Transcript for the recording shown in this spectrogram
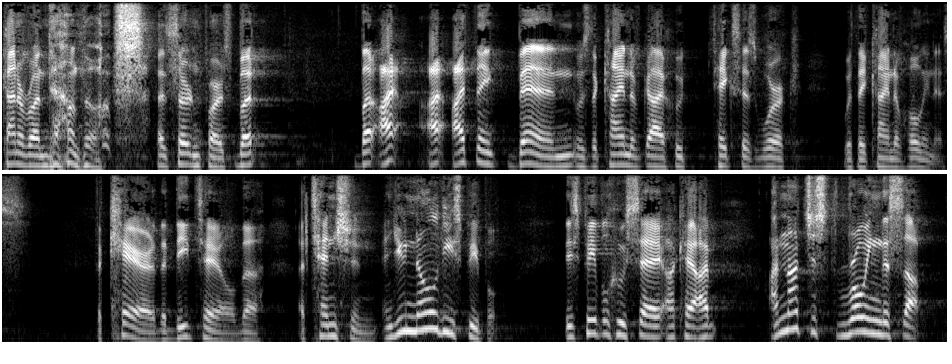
kind of run down though at certain parts. But but I, I I think Ben was the kind of guy who takes his work with a kind of holiness, the care, the detail, the attention, and you know these people, these people who say, okay, I'm I'm not just throwing this up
